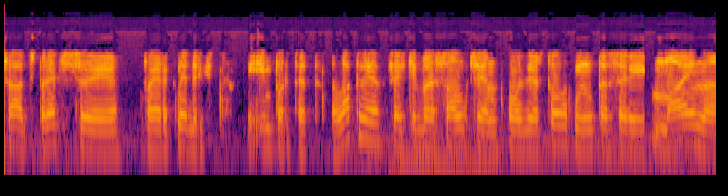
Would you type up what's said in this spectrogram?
Šādas preces vairāk nedrīkst importēt Latvijā saistībā ar sankcijām. Līdz ar to nu, tas arī maina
